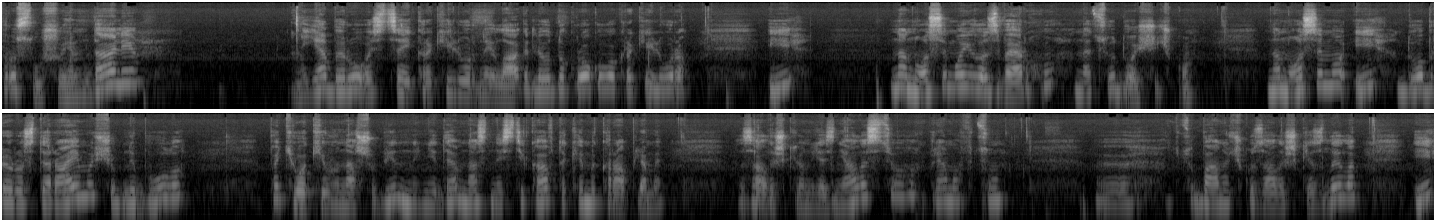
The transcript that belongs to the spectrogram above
Просушуємо. Далі я беру ось цей кракелюрний лак для однокрокового кракелюра і наносимо його зверху на цю дощечку. Наносимо і добре розтираємо, щоб не було патьоків у нас, щоб він ніде в нас не стікав такими краплями. Залишки он я зняла з цього, прямо в цю, е, в цю баночку залишки злила. І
